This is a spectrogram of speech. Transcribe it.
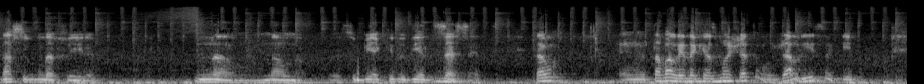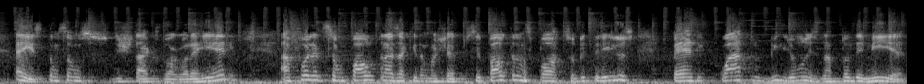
da segunda-feira. Não, não, não. Eu recebi aqui do dia 17. Então, eu estava lendo aqui as manchetes, já li isso aqui. É isso, então são os destaques do Agora RN. A Folha de São Paulo traz aqui na manchete principal: transporte sobre trilhos perde 4 bilhões na pandemia.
